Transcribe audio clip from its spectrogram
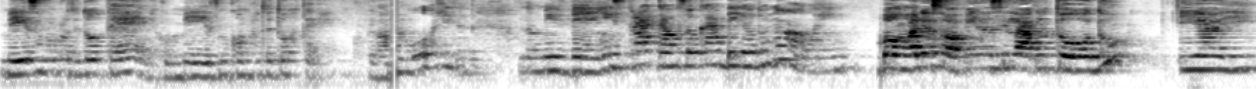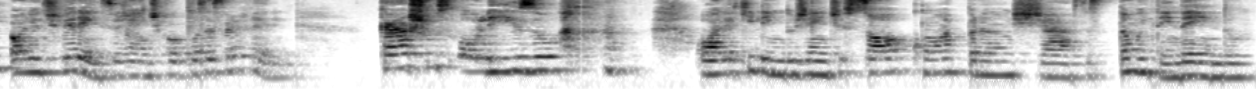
Mesmo com protetor térmico, mesmo com protetor térmico. Pelo amor de Deus, não me vem estragar o seu cabelo não, hein? Bom, olha só, fiz esse lado todo. E aí, olha a diferença, gente, qual que vocês preferem? Cachos ou liso? olha que lindo, gente, só com a prancha. Vocês estão entendendo?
